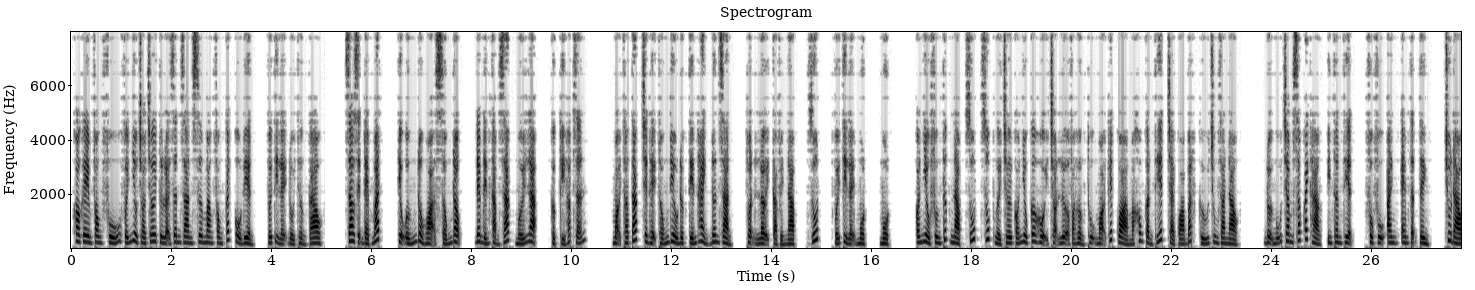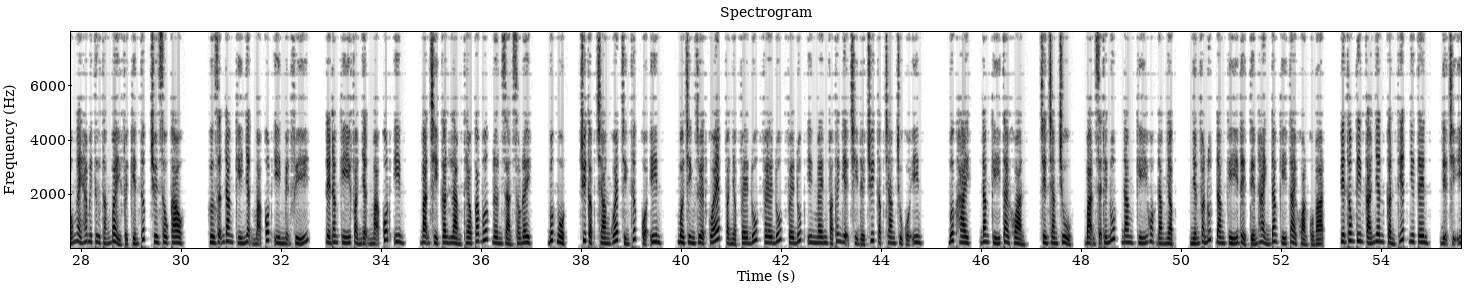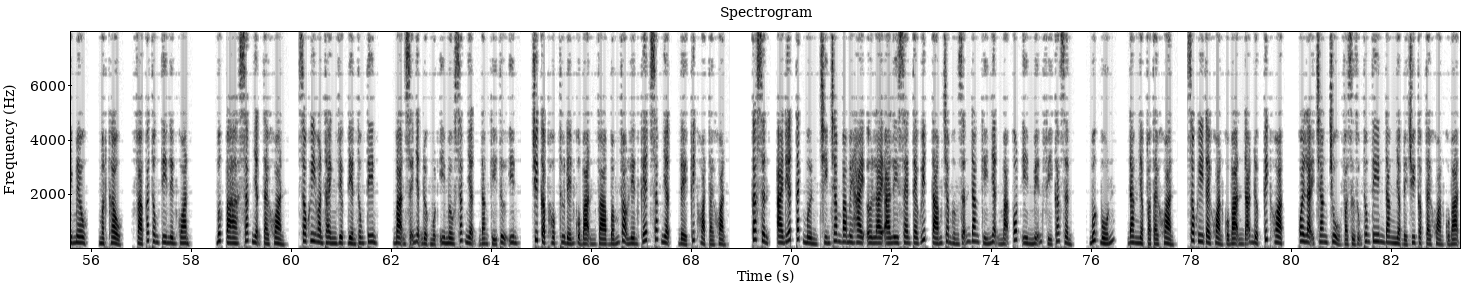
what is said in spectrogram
Kho game phong phú với nhiều trò chơi từ loại dân gian xưa mang phong cách cổ điển, với tỷ lệ đổi thưởng cao. Giao diện đẹp mắt, hiệu ứng đồ họa sống động, đem đến cảm giác mới lạ, cực kỳ hấp dẫn. Mọi thao tác trên hệ thống đều được tiến hành đơn giản, thuận lợi cả về nạp, rút, với tỷ lệ 1, 1. Có nhiều phương thức nạp rút giúp người chơi có nhiều cơ hội chọn lựa và hưởng thụ mọi kết quả mà không cần thiết trải qua bất cứ trung gian nào. Đội ngũ chăm sóc khách hàng, in thân thiện, phục vụ anh em tận tình, chu đáo ngày 24 tháng 7 với kiến thức chuyên sâu cao. Hướng dẫn đăng ký nhận mã code in miễn phí. Để đăng ký và nhận mã code in, bạn chỉ cần làm theo các bước đơn giản sau đây. Bước 1. Truy cập trang web chính thức của in. Mở trình duyệt web và nhập www.inmen vào thanh địa chỉ để truy cập trang chủ của in. Bước 2. Đăng ký tài khoản. Trên trang chủ, bạn sẽ thấy nút đăng ký hoặc đăng nhập. Nhấn vào nút đăng ký để tiến hành đăng ký tài khoản của bạn. Điền thông tin cá nhân cần thiết như tên, địa chỉ email, mật khẩu và các thông tin liên quan. Bước 3. Xác nhận tài khoản. Sau khi hoàn thành việc điền thông tin, bạn sẽ nhận được một email xác nhận đăng ký từ in. Truy cập hộp thư đến của bạn và bấm vào liên kết xác nhận để kích hoạt tài khoản. Capson, ID Techman 932 Erlai Ali Centewit 800 hướng dẫn đăng ký nhận mã code in miễn phí Capson. Bước 4. Đăng nhập vào tài khoản. Sau khi tài khoản của bạn đã được kích hoạt, quay lại trang chủ và sử dụng thông tin đăng nhập để truy cập tài khoản của bạn.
